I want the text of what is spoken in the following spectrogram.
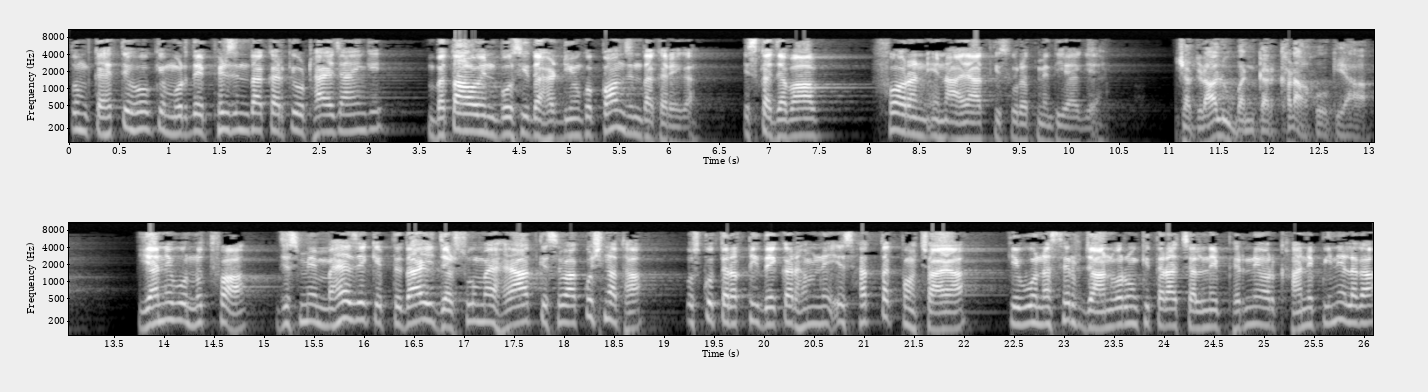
تم کہتے ہو کہ مردے پھر زندہ کر کے اٹھائے جائیں گے؟ بتاؤ ان بوسیدہ ہڈیوں کو کون زندہ کرے گا؟ اس کا جواب فوراً ان آیات کی صورت میں دیا گیا۔ جھگڑالو بن کر کھڑا ہو گیا۔ یعنی وہ نطفہ جس میں محض ایک ابتدائی جرسوم حیات کے سوا کچھ نہ تھا اس کو ترقی دے کر ہم نے اس حد تک پہنچایا کہ وہ نہ صرف جانوروں کی طرح چلنے پھرنے اور کھانے پینے لگا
